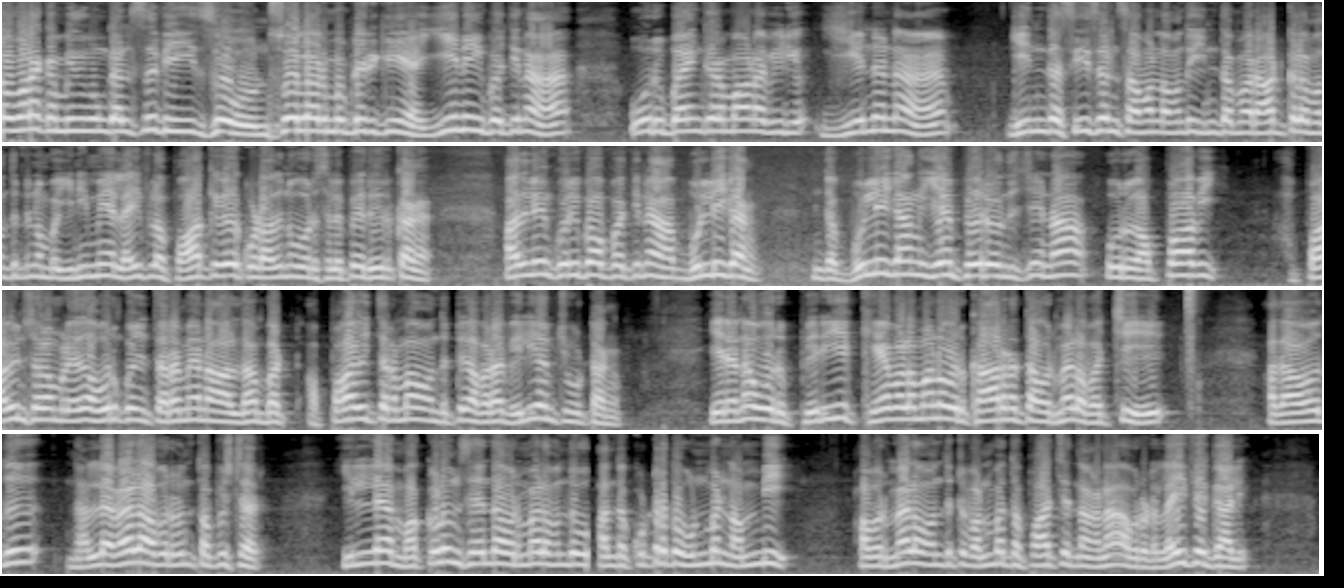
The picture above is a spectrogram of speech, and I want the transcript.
Hello வணக்கம். இது உங்கள் சிவி ஜோன். ஸோ எல்லாரும் எப்படி இருக்கீங்க? இன்னைக்கு பார்த்தீங்கன்னா ஒரு பயங்கரமான வீடியோ. என்னென்னா இந்த சீசன் செவனில் வந்து இந்த மாதிரி ஆட்களை வந்துட்டு நம்ம இனிமேல் லைஃப்பில் பார்க்கவே கூடாதுன்னு ஒரு சில பேர் இருக்காங்க. அதுலேயும் குறிப்பாக பார்த்தீங்கன்னா புள்ளிகாங் இந்த புள்ளிகாங் ஏன் பேர் வந்துச்சுன்னா ஒரு அப்பாவி. அப்பாவின்னு சொல்ல முடியாது. அவரும் கொஞ்சம் திறமையான ஆள் தான். பட் அப்பாவித்தனமாக வந்துட்டு அவரை வெளியே அனுப்பிச்சி விட்டாங்க. ஏன்னா ஒரு பெரிய கேவலமான ஒரு காரணத்தை அவர் மேலே வச்சு அதாவது நல்ல வேலை அவர் வந்து தப்பிச்சிட்டார். இல்லை மக்களும் சேர்ந்து அவர் மேலே வந்து அந்த குற்றத்தை உண்மை நம்பி அவர் மேலே வந்துட்டு வன்மத்தை பாய்ச்சிருந்தாங்கன்னா அவரோட லைஃபே காலி.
